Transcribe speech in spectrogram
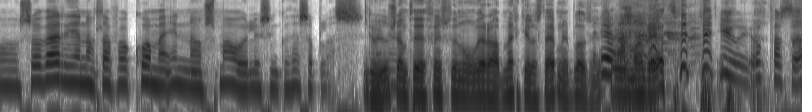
og svo verði ég náttúrulega að fá að koma inn á smáulýsingu þessa blass. Jú, jú, sem þið finnst við nú vera merkilegsta efni í blaðsins, ef mann rétt jú, jú, passa.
